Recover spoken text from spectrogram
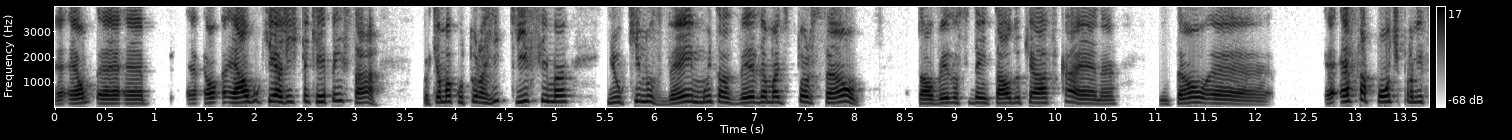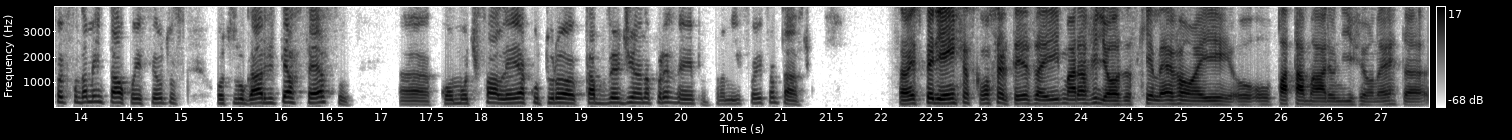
É, é, é, é, é, é algo que a gente tem que repensar, porque é uma cultura riquíssima e o que nos vem muitas vezes é uma distorção, talvez ocidental, do que a África é, né? Então, é, essa ponte para mim foi fundamental, conhecer outros, outros lugares e ter acesso, uh, como eu te falei, à cultura cabo-verdiana, por exemplo. Para mim foi fantástico. São experiências com certeza aí maravilhosas que levam aí o, o patamar, o nível, né, da,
